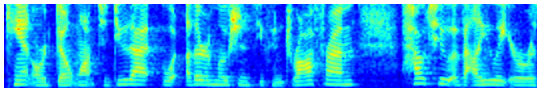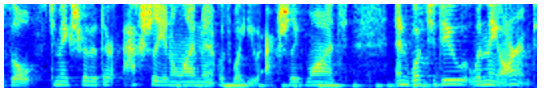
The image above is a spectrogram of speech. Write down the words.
can't or don't want to do that, what other emotions you can draw from, how to evaluate your results to make sure that they're actually in alignment with what you actually want, and what to do when they aren't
